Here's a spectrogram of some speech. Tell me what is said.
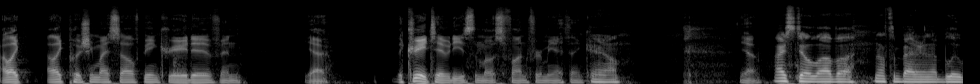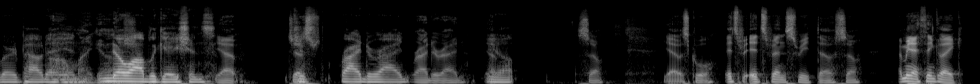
I like I like pushing myself, being creative, and yeah, the creativity is the most fun for me. I think. know. Yeah, I still love a nothing better than a bluebird pow day Oh and my no obligations. yeah. Just, Just, ride to ride. ride to ride. Yep. Yeah. So, yeah, it was cool. It's it's been sweet though. So, I mean, I think like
